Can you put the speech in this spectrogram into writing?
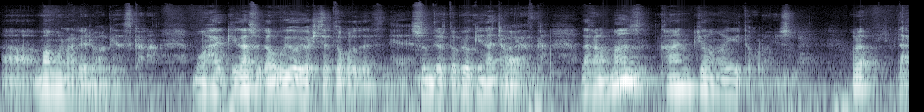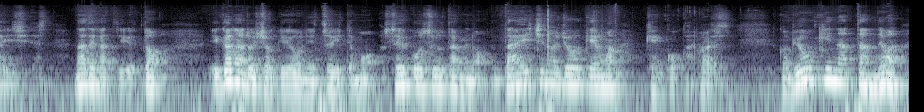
あ守られるわけですから。もう排気ガスがうようよしてるところでですね住んでると病気になっちゃうわけですから、はい、だからまず環境のいいところに住む。これは大事です。なぜかというといかなる職業についても成功するための第一の条件は健康管理です、はい、この病気になったんでは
